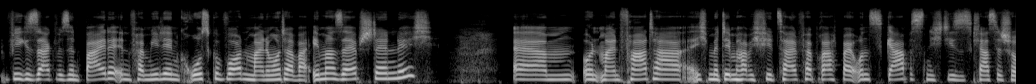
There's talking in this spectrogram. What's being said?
wie gesagt, wir sind beide in Familien groß geworden. Meine Mutter war immer selbstständig. Ähm, und mein Vater, ich mit dem habe ich viel Zeit verbracht. Bei uns gab es nicht dieses klassische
